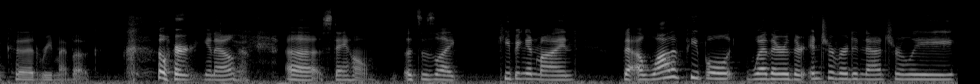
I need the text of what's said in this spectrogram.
could read my book or, you know, uh, stay home. This is like keeping in mind that a lot of people, whether they're introverted naturally,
